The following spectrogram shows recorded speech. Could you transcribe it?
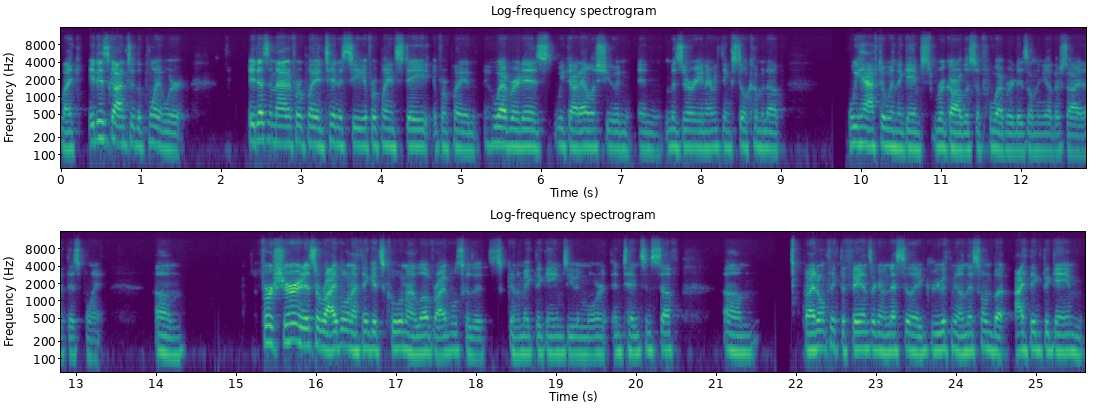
Like it has gotten to the point where it doesn't matter if we're playing Tennessee, if we're playing state, if we're playing whoever it is, we got LSU and, and Missouri and everything still coming up we have to win the games regardless of whoever it is on the other side at this point. Um, for sure, it is a rival, and I think it's cool, and I love rivals because it's going to make the games even more intense and stuff. Um, but I don't think the fans are going to necessarily agree with me on this one. But I think the game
